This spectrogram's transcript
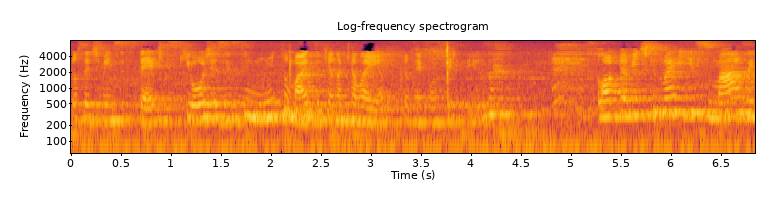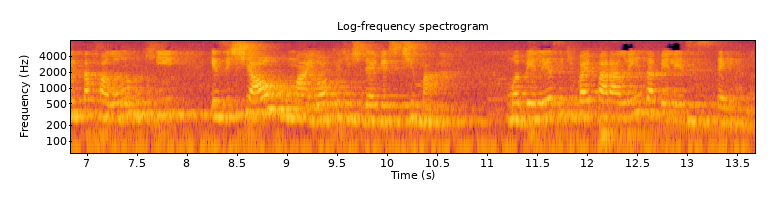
procedimentos estéticos que hoje existem muito mais do que naquela época, né, com certeza. Obviamente que não é isso, mas ele está falando que existe algo maior que a gente deve estimar, uma beleza que vai para além da beleza externa.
